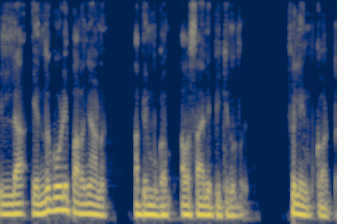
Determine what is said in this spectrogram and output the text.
ഇല്ല എന്നുകൂടി പറഞ്ഞാണ് അഭിമുഖം അവസാനിപ്പിക്കുന്നത്. ഫിലിം കോട്ട്.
